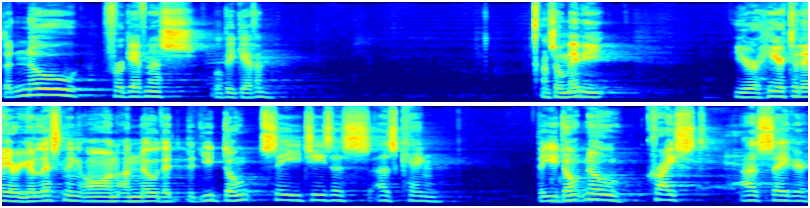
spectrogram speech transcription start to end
that no forgiveness will be given. And so maybe you're here today or you're listening on and know that, that you don't see Jesus as King, that you don't know Christ as Savior.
